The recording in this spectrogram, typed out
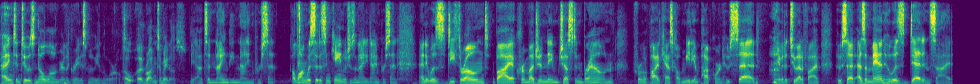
Paddington 2 is no longer the greatest movie in the world. Oh, uh, Rotten Tomatoes. Yeah, it's a 99%. Along with Citizen Kane, which is a 99%. And it was dethroned by a curmudgeon named Justin Brown from a podcast called Medium Popcorn, who said, gave it a 2 out of 5, who said, As a man who was dead inside,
